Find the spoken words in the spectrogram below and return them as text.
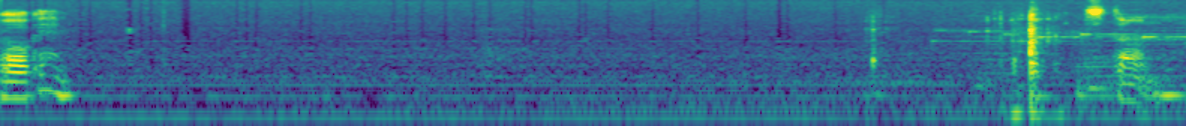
Okay. It's done.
